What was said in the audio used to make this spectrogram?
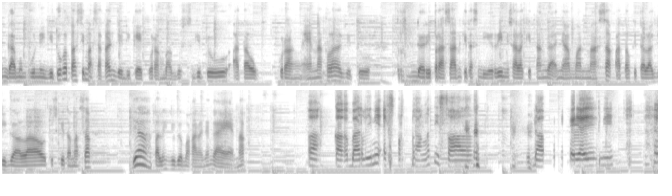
nggak mumpuni gitu kan pasti masakan jadi kayak kurang bagus gitu atau kurang enak lah gitu. Terus dari perasaan kita sendiri misalnya kita nggak nyaman masak atau kita lagi galau terus kita masak ya paling juga makanannya nggak enak. Ah kak Barli ini expert banget nih soal dapur kayak ini.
